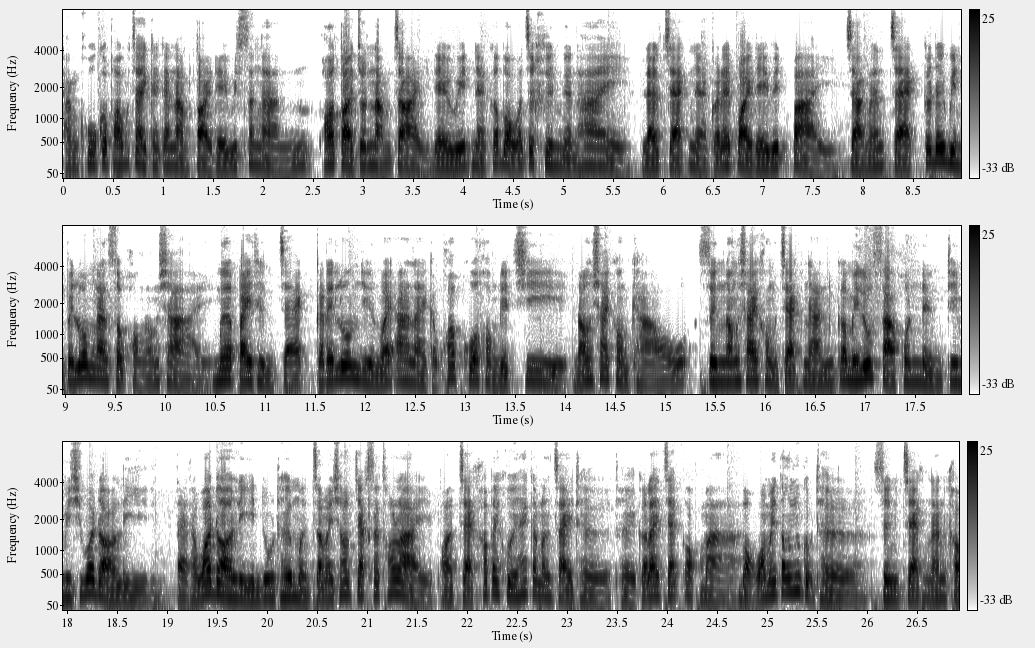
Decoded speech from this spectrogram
ทั้งคู่ก็พร้อมใจกันกระหน่ำต่อยเดวิดซะงั้นพอต่อยจนหนำใจเดวิดเนี่ยก็บอกว่าจะคืนเงินให้ แล้วแจ็คเนี่ยก็ได้ปล่อยเดวิดไป จากนั้นแจ็คก็ได้บินไปร่วมงานศพของน้องชาย เมื่อไปถึงแจ็คก็ได้ร่วมยืนไว้อาลัยกับครอบครัวของริชชี่น้องชายของเขา ซึ่งน้องชายของแจ็คนั้นก็มีลูกสาวคนหนึ่งที่มีชื่อว่าดอลลีน แต่ทว่าดอลลีนดูเธอเหมือนจะไม่ชอบแจ็คสักเท่าไหร่ พอแจ็คเข้าไปคุยให้กำลังใจเธอ เธอก็ไล่แจ็คออกมา บอกว่าไม่ต้องยุ่งกับเธอ ซึ่งแจ็คนั้นเขา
